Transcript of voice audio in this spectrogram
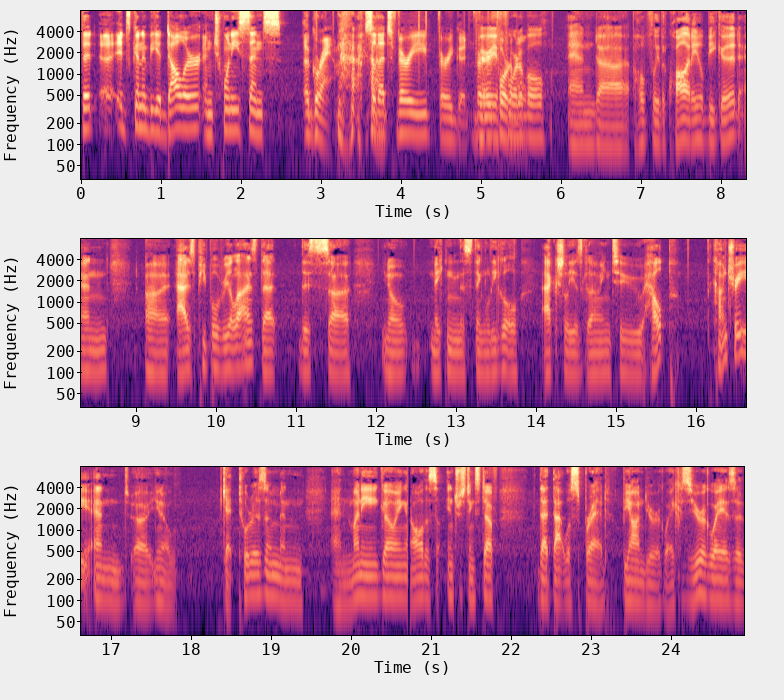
that uh, it's going to be a dollar and 20 cents a gram. so that's very, very good. Very, Very affordable. affordable, and uh, hopefully the quality will be good. And uh, as people realize that this, uh, you know, making this thing legal actually is going to help the country and uh, you know get tourism and and money going and all this interesting stuff that that will spread beyond Uruguay because Uruguay is a,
